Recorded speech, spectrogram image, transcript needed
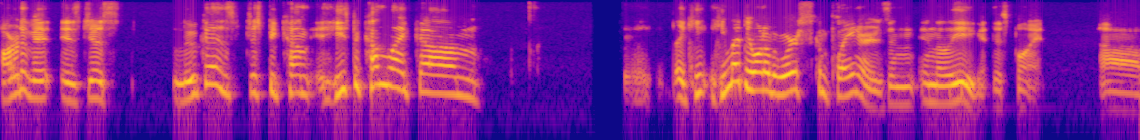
part of it is just Luka has just become he's become like um like he, he might be one of the worst complainers in in the league at this point. Uh,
